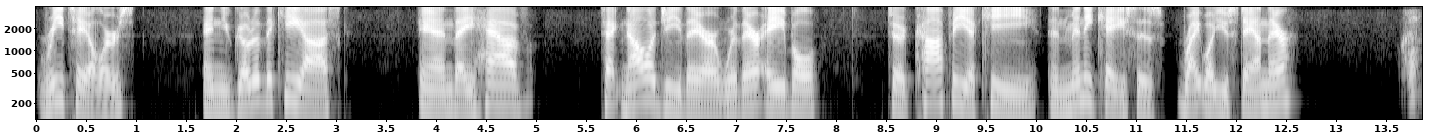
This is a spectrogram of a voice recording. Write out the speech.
retailers. And you go to the kiosk and they have technology there where they're able to copy a key in many cases right while you stand there. Okay.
